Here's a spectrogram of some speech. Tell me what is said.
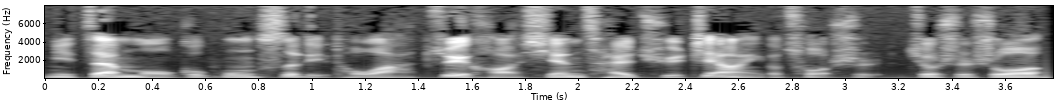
你在某个公司里头啊，最好先采取这样一个措施，就是说，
